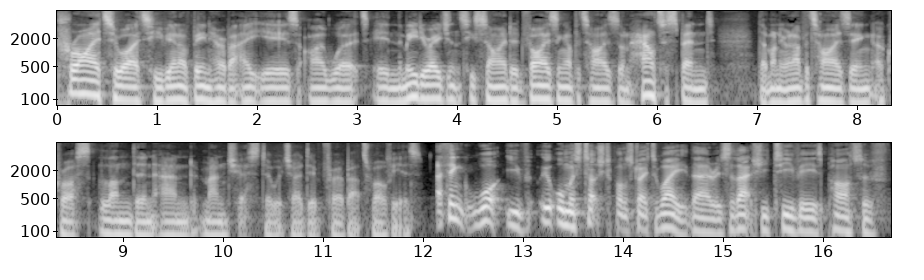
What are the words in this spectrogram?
prior to ITV, and I've been here about eight years, I worked in the media agency side, advising advertisers on how to spend their money on advertising across London and Manchester, which I did for about 12 years. I think what you've almost touched upon straight away there is that actually TV is part of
